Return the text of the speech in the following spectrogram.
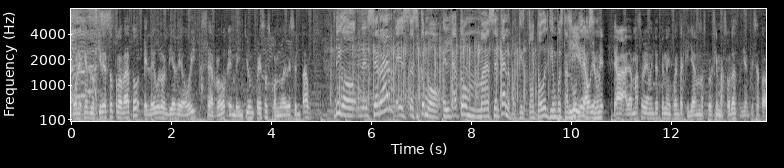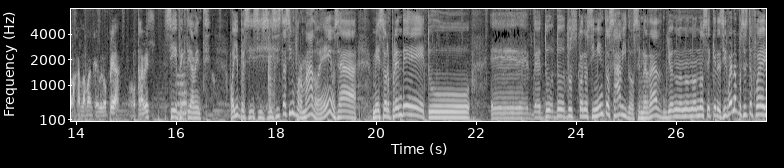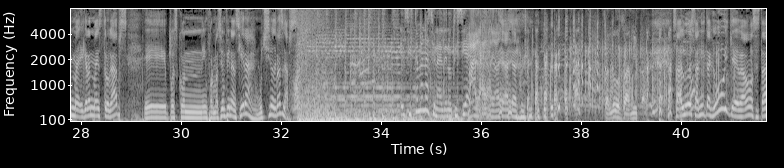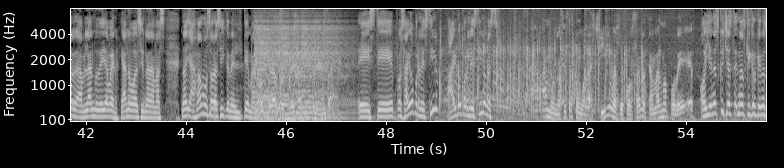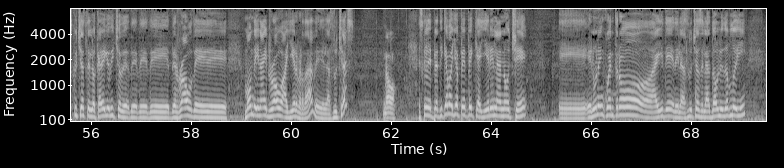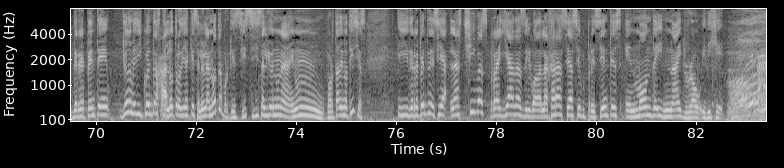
Por ejemplo, ¿quieres otro dato? El euro el día de hoy cerró en 21 pesos con 9 centavos. Digo, eh, cerrar es así como el dato más cercano, porque to- todo el tiempo están Sí, moviendo. obviamente, además obviamente ten en cuenta que ya en las próximas horas pues, ya empieza a trabajar la banca europea otra vez. Sí, efectivamente. Oye, pues sí, sí, sí, sí estás informado, ¿eh? O sea, me sorprende tu... eh, de tu- tu- tus conocimientos ávidos, en verdad, yo no, no, no, no sé qué decir. Bueno, pues este fue el, gran maestro Gaps, eh, pues con información financiera. Muchísimas gracias, Gaps. El Sistema Nacional de Noticias. Ay, ay, ay, ay, ay. Saludos a Anita. Saludos, Anita. Uy, que vamos a estar hablando de ella. Bueno, ya no voy a decir nada más. No, ya, vamos ahora sí con el tema, ¿no? ¿Esperas sorpresa? ¿Qué pregunta? Este, pues algo por el estilo. Algo por el estilo, maestro. Vámonos, estás como las chivas, reforzándote a más no poder. Oye, ¿no escuchaste? No, es que creo que no escuchaste lo que había yo dicho de, de, de, de, de Raw, de Monday Night Raw ayer, ¿verdad? De las luchas. No, Es que le platicaba yo a Pepe que ayer en la noche, eh, en un encuentro ahí de, de las luchas de la WWE, de repente yo no me di cuenta hasta Ajá. el otro día que salió la nota, porque sí, sí, sí salió en, una, en un portal de noticias. Y de repente decía, las chivas rayadas del Guadalajara se hacen presentes en Monday Night Raw. Y dije, ah,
